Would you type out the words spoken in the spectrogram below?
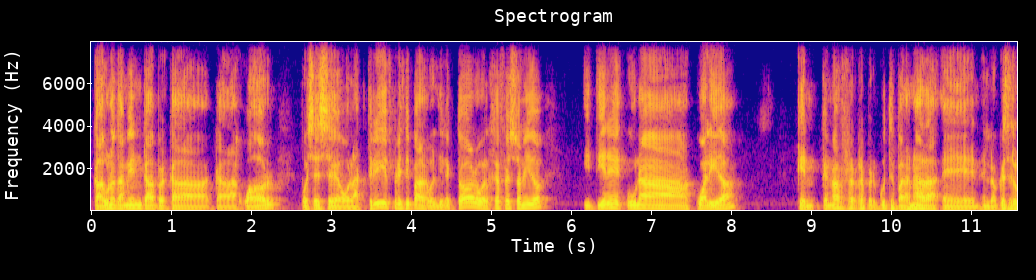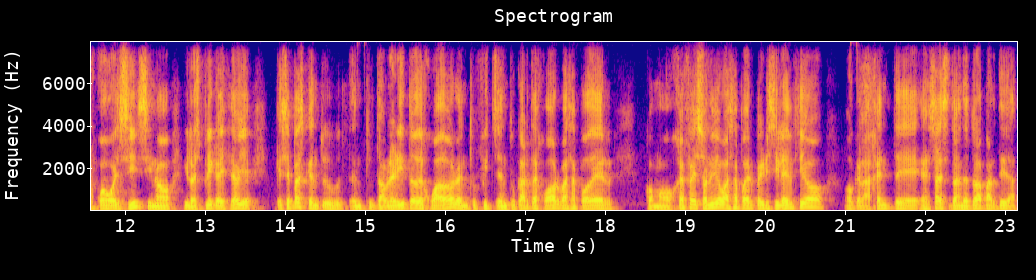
cada uno también, cada, cada, cada jugador, pues es eh, o la actriz principal, o el director, o el jefe de sonido, y tiene una cualidad que, que no re- repercute para nada en, en lo que es el juego en sí, sino, y lo explica, dice, oye, que sepas que en tu, en tu tablerito de jugador, en tu ficha, en tu carta de jugador, vas a poder, como jefe de sonido, vas a poder pedir silencio o que la gente, eh, ¿sabes? Durante toda la partida.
